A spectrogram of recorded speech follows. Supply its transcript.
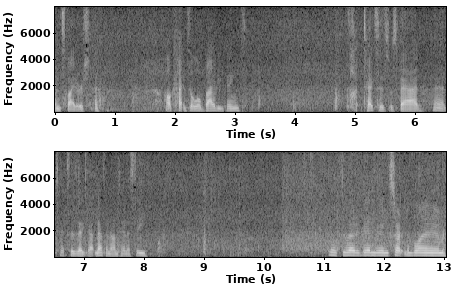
And spiders. All kinds of little bitey things. Thought Texas was bad. Eh, Texas ain't got nothing on Tennessee. The rhododendron starting to bloom.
